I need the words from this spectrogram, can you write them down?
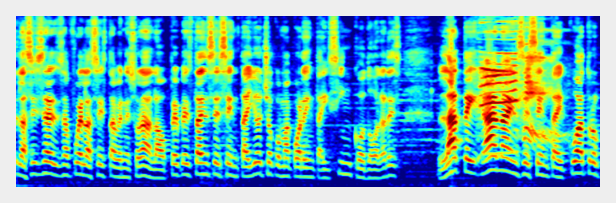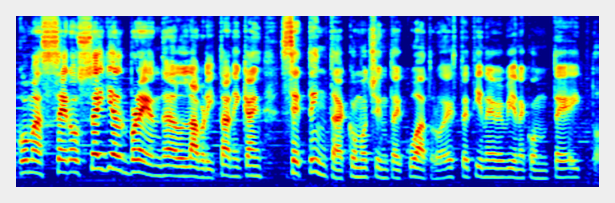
la esa fue la cesta venezolana. La OPEP está en 68,45 dólares. La Tejana en 64,06 y el Brent, la británica, en 70,84. Este tiene, viene con T y todo.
